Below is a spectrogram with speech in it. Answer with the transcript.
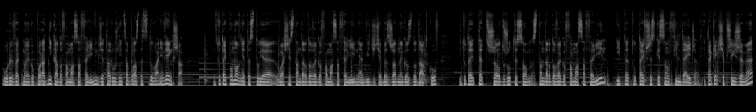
urywek mojego poradnika do Famasa Felin, gdzie ta różnica była zdecydowanie większa. Tutaj ponownie testuję właśnie standardowego Famasa Felin, jak widzicie bez żadnego z dodatków. I tutaj te trzy odrzuty są standardowego Famasa Felin i te tutaj wszystkie są Field Agent. I tak jak się przyjrzymy,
